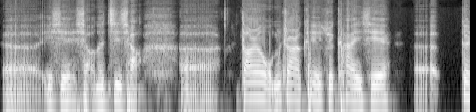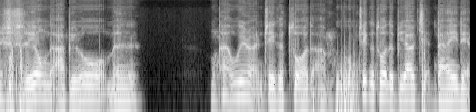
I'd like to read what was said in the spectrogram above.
呃，一些小的技巧，呃，当然我们这儿可以去看一些，呃，更实用的啊，比如我们我们看微软这个做的啊，这个做的比较简单一点。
